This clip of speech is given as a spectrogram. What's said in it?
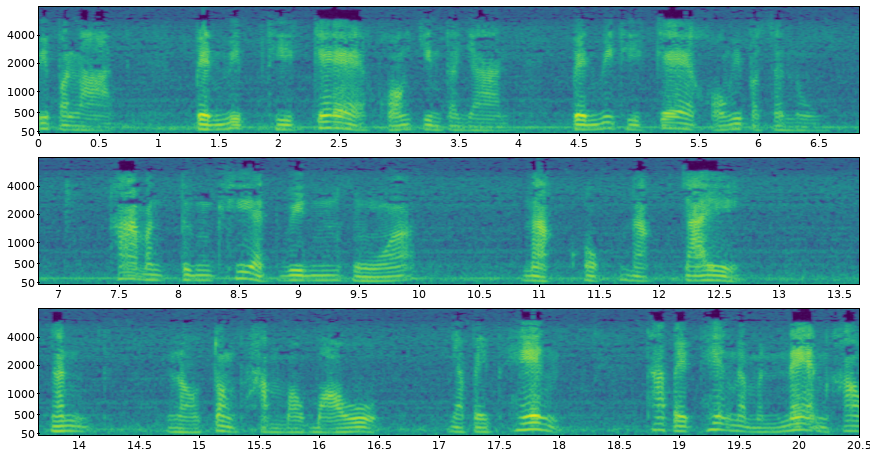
วิปลาสเป็นวิธีแก้ของจินตยานเป็นวิธีแก้ของวิปัสสนูถ้ามันตึงเครียดวินหัว หนักอกหนักใจ นั้นเราต้องทำเบาๆ อย่าไปเพ่ง ถ้าไปเพ่งนะ่ะมันแน่นเข้า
